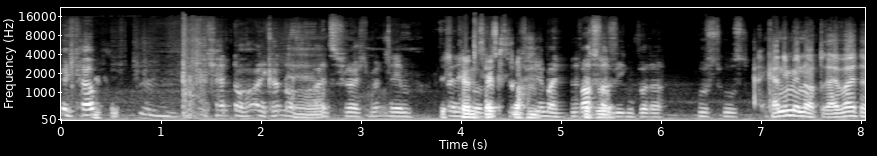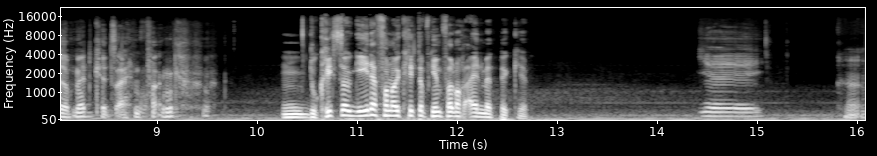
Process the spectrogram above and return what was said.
Ich hab. Ich hätte noch, ich könnte noch Äh, eins vielleicht mitnehmen. Ich wenn könnte nur sechs wüsste, wie viel mein Wasser Also- wiegen würde. Hust, hust. Kann ich mir noch drei weitere Medkits einpacken? Hm, Du kriegst, jeder von euch kriegt auf jeden Fall noch einen Medpack hier. Yay. Okay.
